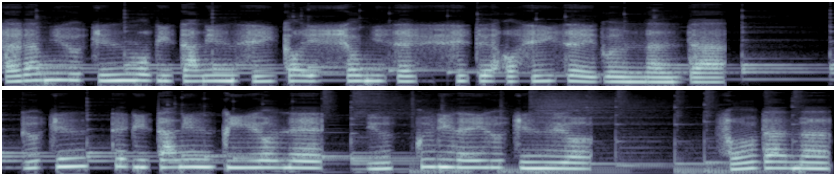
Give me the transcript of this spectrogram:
さらにルチンもビタミン C と一緒に摂取してほしい成分なんだ。ルチンってビタミン P よね。ゆっくりレイルチンよ。そうだな、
